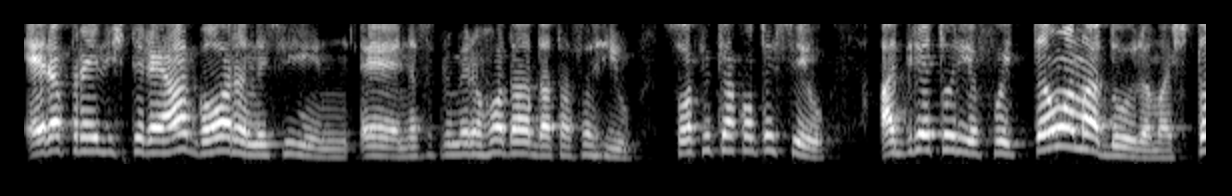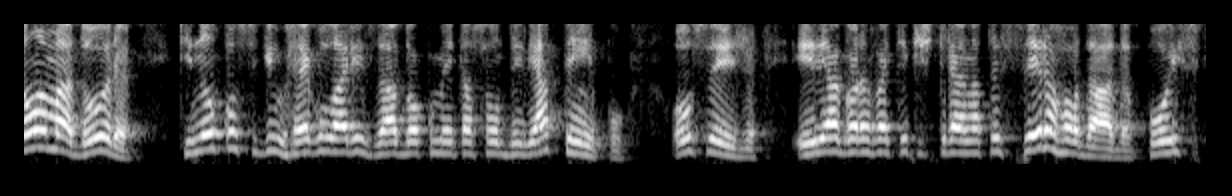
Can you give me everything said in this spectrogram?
Era para ele estrear agora nesse, é, nessa primeira rodada da Taça Rio. Só que o que aconteceu? A diretoria foi tão amadora, mas tão amadora, que não conseguiu regularizar a documentação dele a tempo. Ou seja, ele agora vai ter que estrear na terceira rodada, pois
